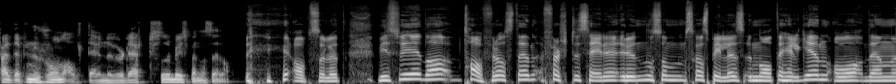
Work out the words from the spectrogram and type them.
per definisjon alltid er undervurdert. Så det blir spennende å se, da. Absolutt. Hvis vi da tar for oss den første serierunden som skal spilles nå til helgen, og den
